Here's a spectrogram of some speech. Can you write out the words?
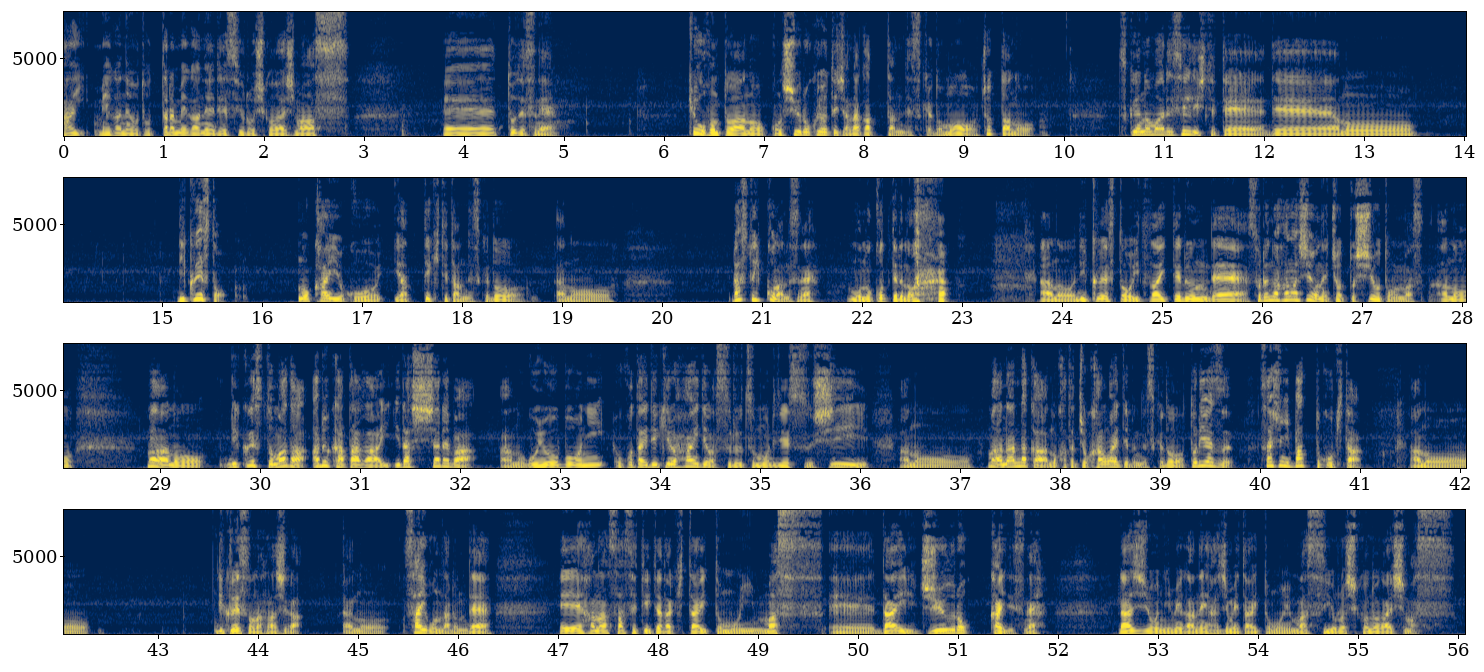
はい。メガネを取ったらメガネです。よろしくお願いします。えー、っとですね。今日本当はあの、この収録予定じゃなかったんですけども、ちょっとあの、机の周り整理してて、で、あの、リクエストの回をこうやってきてたんですけど、あの、ラスト1個なんですね。もう残ってるのが あの、リクエストをいただいてるんで、それの話をね、ちょっとしようと思います。あの、まあ、あの、リクエストまだある方がいらっしゃれば、あの、ご要望にお答えできる範囲ではするつもりですし、あの、まあ、何らかの形を考えてるんですけど、とりあえず、最初にバッとこう来た、あの、リクエストの話が、あの、最後になるんで、え、話させていただきたいと思います。え、第16回ですね。ラジオにメガネ始めたいと思います。よろしくお願いします。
